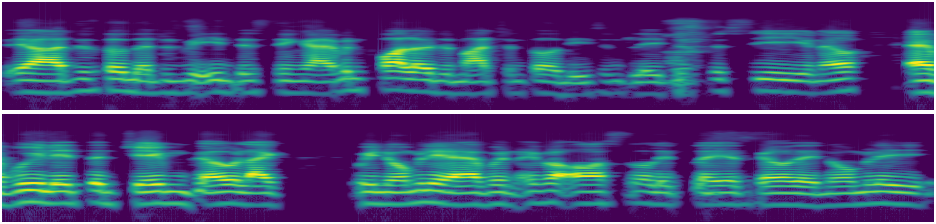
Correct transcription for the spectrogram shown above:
yeah, I just thought that would be interesting. I haven't followed it much until recently, just to see, you know, have we let the gem go like we normally have whenever Arsenal let players go, they normally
